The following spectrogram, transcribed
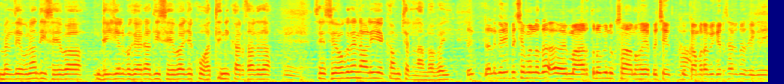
ਮਿਲਦੇ ਉਹਨਾਂ ਦੀ ਸੇਵਾ ਡੀਜ਼ਲ ਵਗੈਰਾ ਦੀ ਸੇਵਾ ਜੇ ਕੋਈ ਹੱਥੀ ਨਹੀਂ ਕਰ ਸਕਦਾ ਤੇ ਸਹਿਯੋਗ ਦੇ ਨਾਲ ਹੀ ਇਹ ਕੰਮ ਚੱਲਣਾ ਬਾਬਾ ਜੀ। ਗੱਲ ਕਰੀ ਪਿੱਛੇ ਮੈਨੂੰ ਲੱਗਦਾ ਇਮਾਰਤ ਨੂੰ ਵੀ ਨੁਕਸਾਨ ਹੋਇਆ ਪਿੱਛੇ ਕਮਰਾ ਵੀ ਗਿਰ ਸਕਦਾ ਸੀਗਾ ਜੀ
